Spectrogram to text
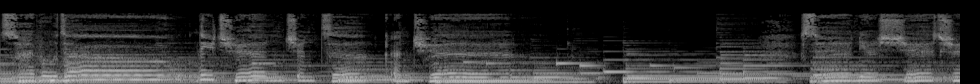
猜不到你真正的感觉，思念写成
